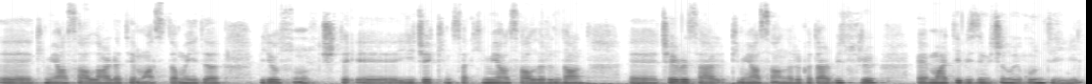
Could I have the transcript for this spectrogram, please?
eee, kimyasallarla temasta mıydı? Biliyorsunuz işte eee, yiyecek kimsa- kimyasallarından eee, çevresel kimyasallara kadar bir sürü eee, madde bizim için uygun değil.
